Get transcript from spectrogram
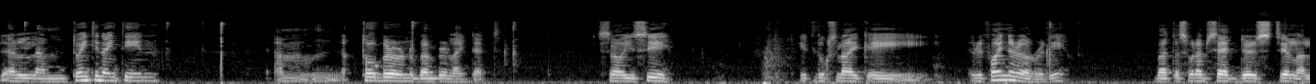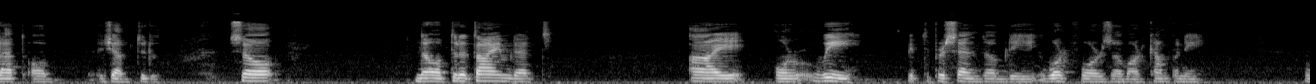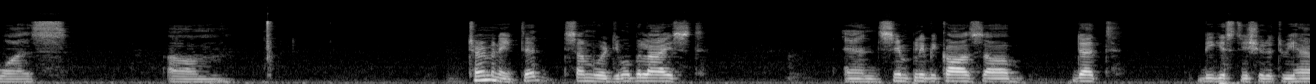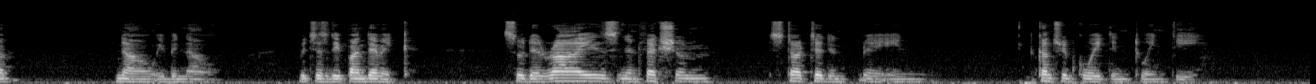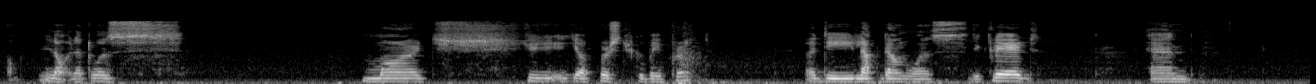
um, 2019 um, October or November like that. So you see it looks like a refinery already but as what I've said there's still a lot of job to do. So now up to the time that I or we, 50% of the workforce of our company was um, terminated, some were demobilized, and simply because of that biggest issue that we have now, even now, which is the pandemic. So the rise in infection started in in the country of Kuwait in 20. No, that was March, yeah, first week of April. Uh, the lockdown was declared and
